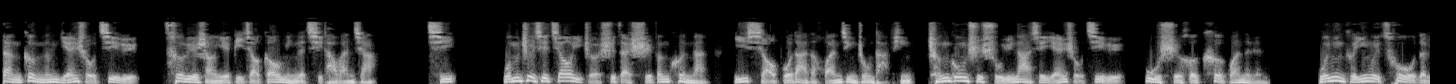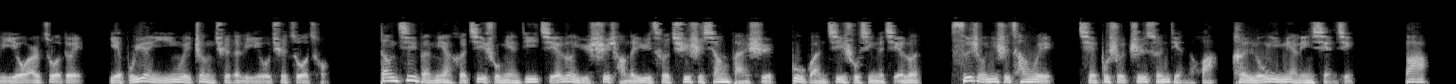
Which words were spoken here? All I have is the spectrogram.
但更能严守纪律。策略上也比较高明的其他玩家。七，我们这些交易者是在十分困难、以小博大的环境中打拼，成功是属于那些严守纪律、务实和客观的人。我宁可因为错误的理由而做对，也不愿意因为正确的理由却做错。当基本面和技术面低结论与市场的预测趋势相反时，不管技术性的结论，死守逆势仓位且不设止损点的话，很容易面临险境。八，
